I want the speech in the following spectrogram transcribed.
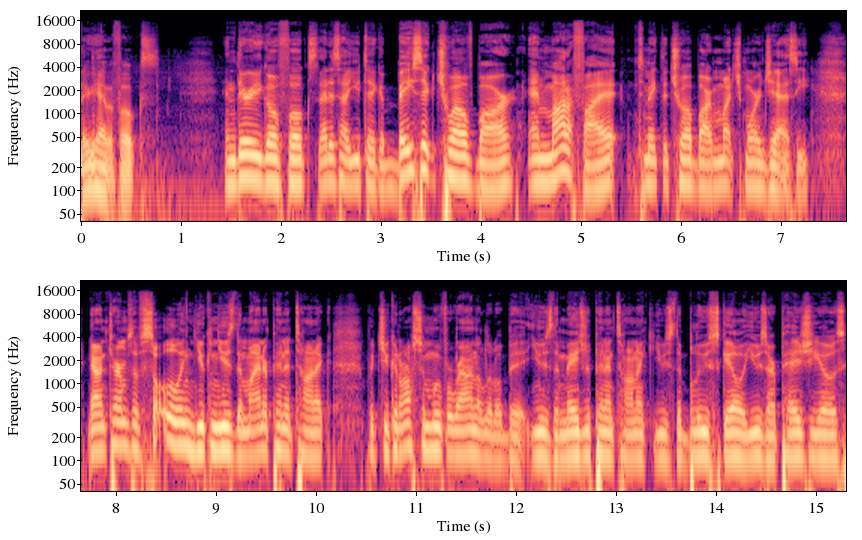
There you have it, folks. And there you go, folks. That is how you take a basic 12 bar and modify it to make the 12 bar much more jazzy. Now, in terms of soloing, you can use the minor pentatonic, but you can also move around a little bit. Use the major pentatonic, use the blues scale, use arpeggios.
